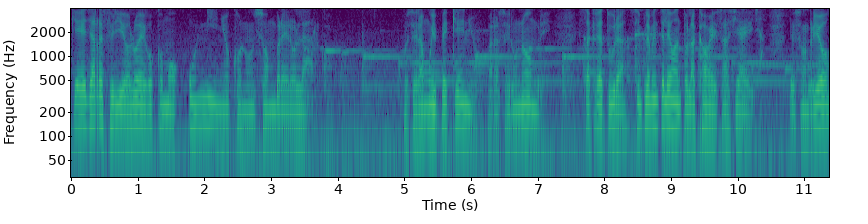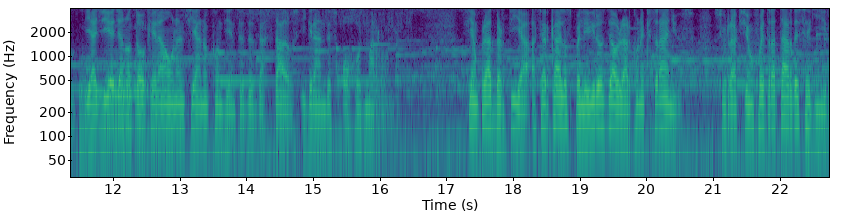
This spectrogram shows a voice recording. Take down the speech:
que ella refirió luego como un niño con un sombrero largo. Pues era muy pequeño para ser un hombre. Esta criatura simplemente levantó la cabeza hacia ella, le sonrió y allí ella notó que era un anciano con dientes desgastados y grandes ojos marrones. Siempre advertía acerca de los peligros de hablar con extraños. Su reacción fue tratar de seguir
